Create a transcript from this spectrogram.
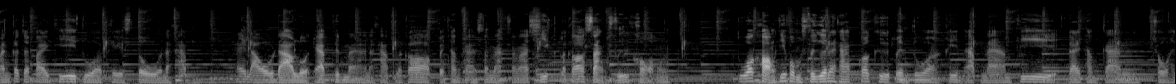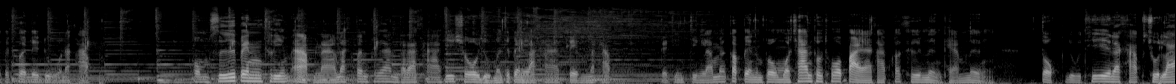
มันก็จะไปที่ตัว Play Store นะครับ ให้เราดาวน์โหลดแอปขึ้นมานะครับ แล้วก็ไปทำการสมัครสมาชิก แล้วก็สั่งซื้อของ ตัวของที่ผมซื้อนะครับ ก็คือเป็นตัวครีมอาบน้ำที่ได้ทำการโชว์ให้เพื่อนๆได้ดูนะครับ ผมซื้อเป็นครีมอาบน้ำนะเพื่อนๆ ราคาที่โชว์อยู่มันจะเป็นราคาเต็มนะครับ แต่จริงๆ แล้วมันก็เป็นโปรโมชั่นทั่วๆ ไปนะครับ ก็คือ 1 แถม 1 ตกอยู่ที่นะครับชุดละ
